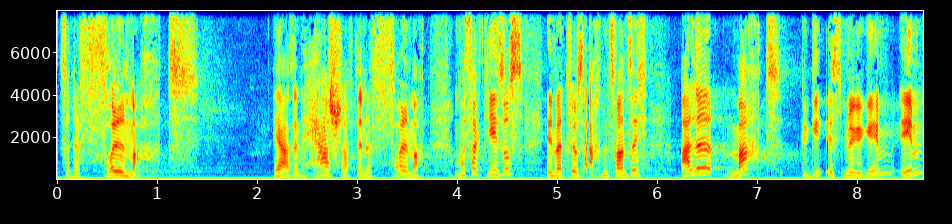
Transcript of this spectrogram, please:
seine Vollmacht. Ja, seine Herrschaft, seine Vollmacht. Und was sagt Jesus in Matthäus 28? Alle Macht ist mir gegeben im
